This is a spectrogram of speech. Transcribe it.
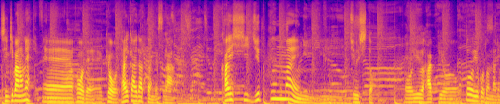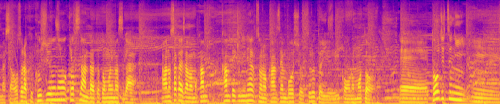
新木場のね、えー方で今日大会だったんですが開始10分前に、中止という発表ということになりました。おそらく苦渋の決断だったと思いますがあの酒井様も完璧にねその感染防止をするという意向のもと、えー当日に、え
